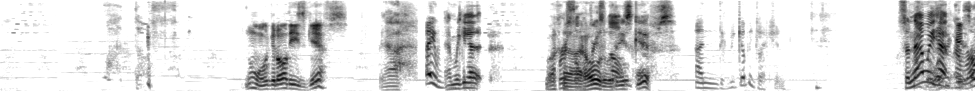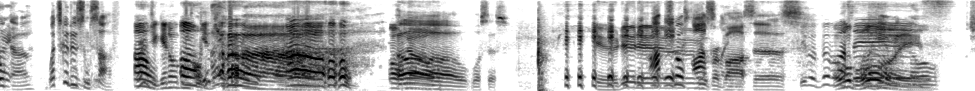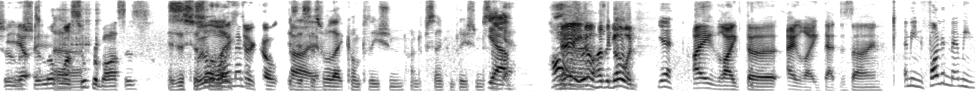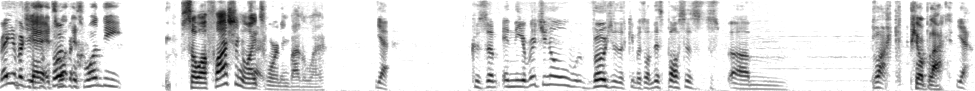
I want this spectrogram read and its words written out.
What the f- Oh, look at all these gifts. Yeah, Hey, and we get Why First can I hold first all these gifts? and the Gummi collection. So now we have Okay, sorry. Aroka. Let's go do some stuff. Where'd Oh. you get all these Oh. gifts? Oh. Uh, Oh. Oh, Oh, what's this? Optional Super bosses. Super Booba Oh, Bosses. boy. Should, Yeah, should love my uh, super bosses. Is this just for like? oyster Is this just for like completion, hundred percent completion? stuff? Yeah. Yeah. Hi. Hey, yo, how's it going? Yeah. I like the. I like that design. I mean, fun. I mean, regular Yeah, it's one, it's one of the So a flashing lights Sorry. warning, by the way. Yeah, because um, in the original version of the Kingdom Hearts One, this boss is just um, black. Pure black. Yeah,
